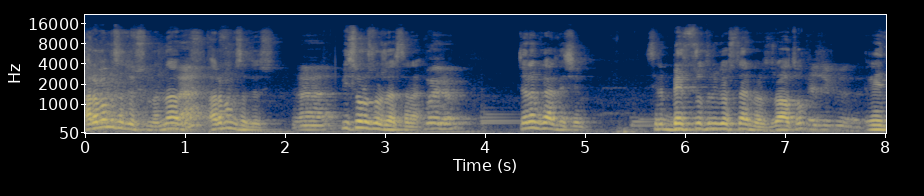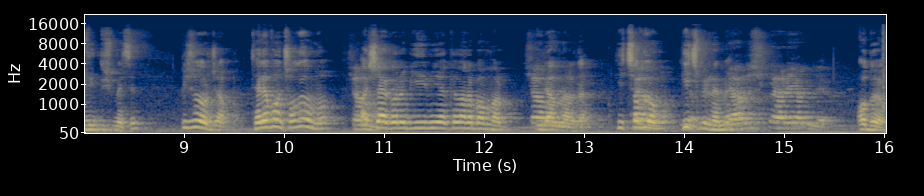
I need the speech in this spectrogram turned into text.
araba mı satıyorsun lan? Ne yapıyorsun? Araba mı satıyorsun? Ha, Bir soru soracağız sana. buyurun. Canım kardeşim, senin bet suratını göstermiyoruz. Rahat ol. Teşekkür ederim. Reyting düşmesin. Bir şey soracağım. Telefon çalıyor mu? Çalmıyor. Aşağı yukarı bir 20 yakın arabam var Çalmıyor. ilanlarda. Hiç çalıyor mu? Hiçbirine mi? Yanlışlıkla arayan bile yok. O da yok.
